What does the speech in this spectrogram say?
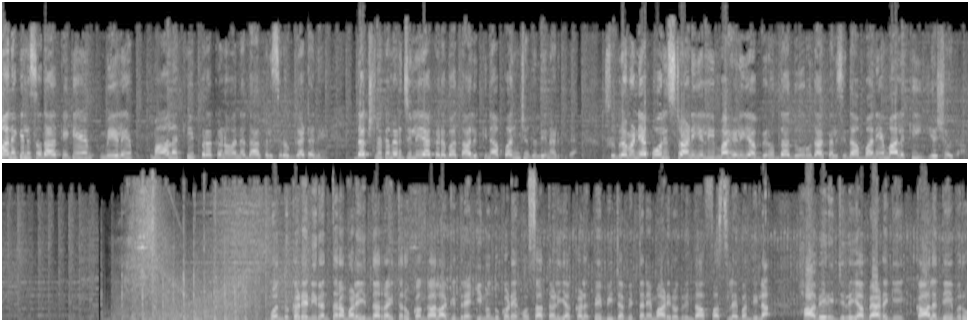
ಮನೆಗೆಲಸದಾಕೆಗೆ ಮೇಲೆ ಮಾಲಕಿ ಪ್ರಕರಣವನ್ನು ದಾಖಲಿಸಿರೋ ಘಟನೆ ದಕ್ಷಿಣ ಕನ್ನಡ ಜಿಲ್ಲೆಯ ಕಡಬ ತಾಲೂಕಿನ ಪಂಜದಲ್ಲಿ ನಡೆದಿದೆ. ಸುಬ್ರಹ್ಮಣ್ಯ ಪೊಲೀಸ್ ಠಾಣೆಯಲ್ಲಿ ಮಹಿಳೆಯ ವಿರುದ್ಧ ದೂರು ದಾಖಲಿಸಿದ ಮನೆ ಮಾಲಕಿ ಯಶೋಧ. ಒಂದು ಕಡೆ ನಿರಂತರ ಮಳೆಯಿಂದ ರೈತರು ಕಂಗಾಲಾಗಿದ್ರೆ ಇನ್ನೊಂದು ಕಡೆ ಹೊಸ ತಳಿಯ ಕಳಪೆ ಬೀಜ ಬಿತ್ತನೆ ಮಾಡಿರೋದ್ರಿಂದ ಫಸಲೇ ಬಂದಿಲ್ಲ. ಹಾವೇರಿ ಜಿಲ್ಲೆಯ ಬ್ಯಾಡಗಿ ಕಾಲದೇವರು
